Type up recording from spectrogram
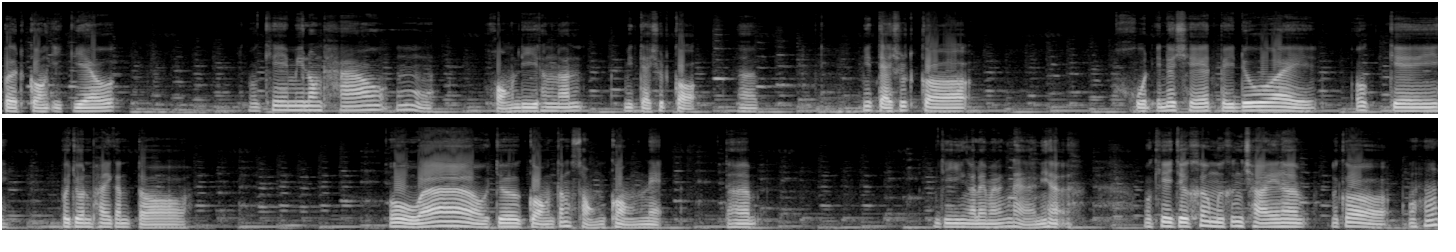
เปิดกล่องอีกแล้ว โอเคมีรองเท้าอของดีทั้งนั้น มีแต่ชุดเกราะนะครับมีแต่ชุดเกราะขุด Ender Chest ไปด้วย โอเคประจนภัยกันต่อ โอ้ว้าว เจอกล่องตั้งสองกล่องแน่นะครับมันจะยิงอะไรมานักหนาเนี่ย โอเคเจอเครื่องมือเครื่องใช้นะครับ แล้วก็อ๋อฮะ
